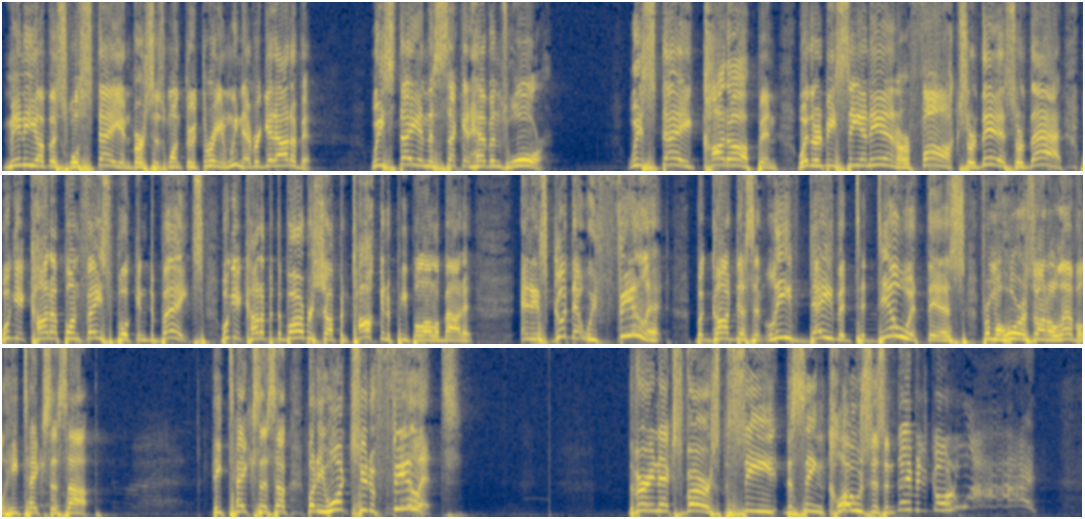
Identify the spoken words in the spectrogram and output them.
Many of us will stay in verses 1 through 3 and we never get out of it. We stay in the second heavens war. We stay caught up in whether it be CNN or Fox or this or that. We'll get caught up on Facebook and debates. We'll get caught up at the barbershop and talking to people all about it. And it's good that we feel it, but God doesn't leave David to deal with this from a horizontal level. He takes us up. He takes us up, but He wants you to feel it. The very next verse, the scene, the scene closes, and David's going, Why?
